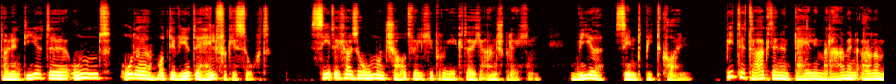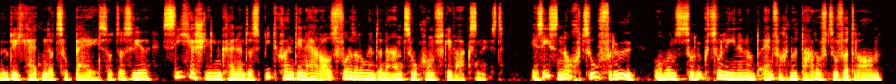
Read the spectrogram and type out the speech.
talentierte und oder motivierte Helfer gesucht. Seht euch also um und schaut, welche Projekte euch ansprechen. Wir sind Bitcoin. Bitte tragt einen Teil im Rahmen eurer Möglichkeiten dazu bei, so dass wir sicherstellen können, dass Bitcoin den Herausforderungen der nahen Zukunft gewachsen ist. Es ist noch zu früh, um uns zurückzulehnen und einfach nur darauf zu vertrauen,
